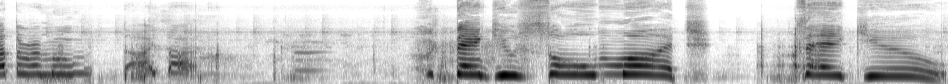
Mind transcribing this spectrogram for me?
Thought the remove. I thought. Thank you so much. Thank you.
